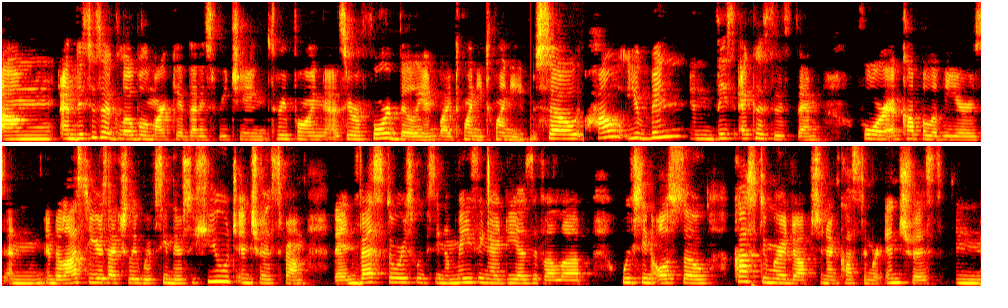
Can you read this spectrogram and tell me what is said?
um, and this is a global market that is reaching 3.04 billion by 2020 so how you've been in this ecosystem for a couple of years. And in the last years, actually, we've seen there's a huge interest from the investors. We've seen amazing ideas develop. We've seen also customer adoption and customer interest in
